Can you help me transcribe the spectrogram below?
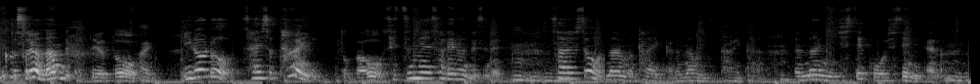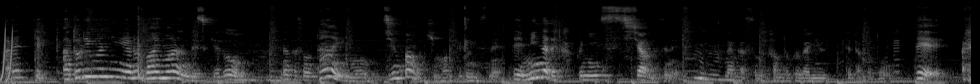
えっと、それは何でかっていうと、はい。い、ろいろ最初単位とかを説明されるんですね、うんうんうん最初何の単位から何の単位から。何にしてこうしてみたいな、うん。あれってアドリブにやる場合もあるんですけど、うんなんかその単位も順番が決まってるんですね。でみんなで確認しちゃうんですね。うんうんなんかその監督が言ってたことをで「あれ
